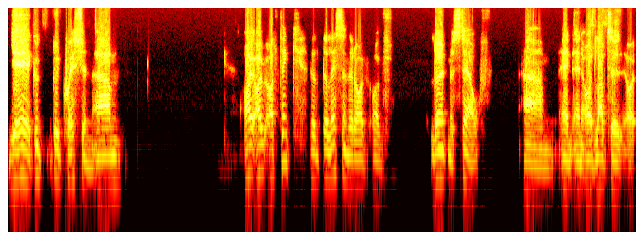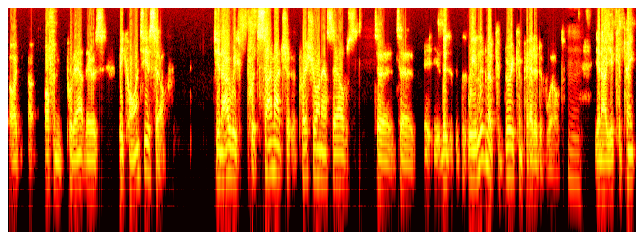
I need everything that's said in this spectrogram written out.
Yeah, good good question. Um, I, I, I think the, the lesson that I've I've learnt myself, um, and and I'd love to I, I often put out there is be kind to yourself. Do you know we put so much pressure on ourselves to to we live in a very competitive world. Mm. You know, you're compete,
